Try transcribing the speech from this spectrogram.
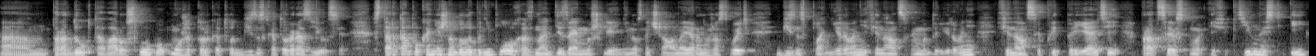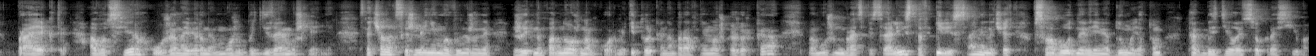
э, продукт, товар, услугу может только тот бизнес, который развился. Стартапу, конечно, было бы неплохо знать дизайн мышления, но сначала, наверное, нужно освоить бизнес-планирование, финансовое моделирование, финансы предприятий, процессную эффективность и проекты. А вот сверху уже, наверное, может быть дизайн мышления. Сначала, к сожалению, мы вынуждены жить на подножном корме, и только набрав немножко жирка, мы можем брать специалистов или сами начать в свободное время думать о том, как бы сделать все красиво.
